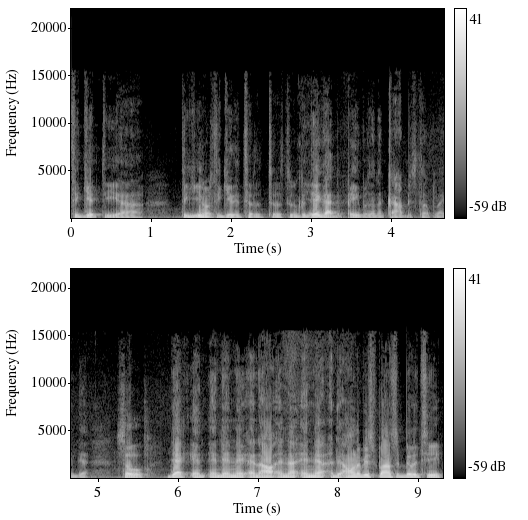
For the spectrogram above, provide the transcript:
to get the, uh, to you know, to get it to the to the student because they got the papers and the copies, stuff like that. So that and and then they, and all and that, and that, the only responsibility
